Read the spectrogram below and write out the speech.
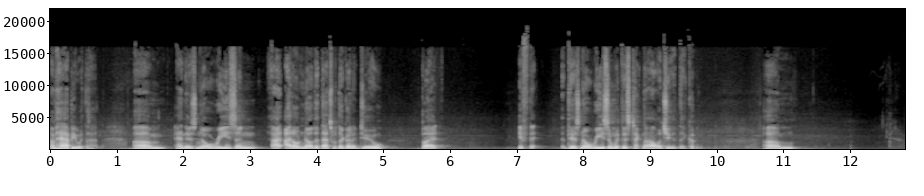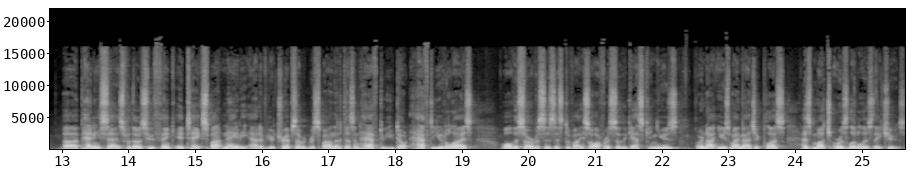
I'm happy with that. Um, and there's no reason. I, I don't know that that's what they're going to do, but if the, there's no reason with this technology that they couldn't. Uh, Penny says, for those who think it takes spontaneity out of your trips, I would respond that it doesn't have to. You don't have to utilize all the services this device offers so the guests can use or not use My Magic Plus as much or as little as they choose.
